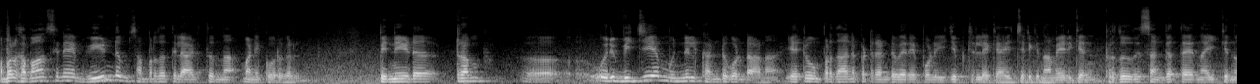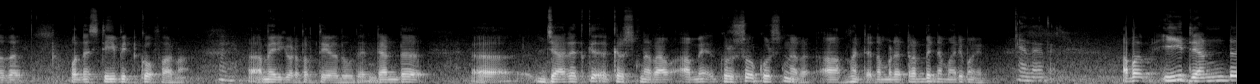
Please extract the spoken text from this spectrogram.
അപ്പോൾ ഹമാസിനെ വീണ്ടും സമ്മർദ്ദത്തിൽ ആഴ്ത്തുന്ന മണിക്കൂറുകൾ. പിന്നീട് ട്രംപ് ഒരു വിജയം മുന്നിൽ കണ്ടുകൊണ്ടാണ് ഏറ്റവും പ്രധാനപ്പെട്ട രണ്ടുപേരെ ഇപ്പോൾ ഈജിപ്തിലേക്ക് അയച്ചിരിക്കുന്നത്. അമേരിക്കൻ പ്രതിനിധി സംഘത്തെ നയിക്കുന്നത് ഒന്ന് സ്റ്റീവ് ഇറ്റ്കോഫാണ് അമേരിക്കയുടെ പ്രത്യേക ദൂതൻ. രണ്ട് ജാരദ് കൃഷ്ണർ അമേ കൃഷോ കൃഷ്ണർ മറ്റേ നമ്മുടെ ട്രംപിന്റെ മരുമകൻ. അപ്പം ഈ രണ്ട്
